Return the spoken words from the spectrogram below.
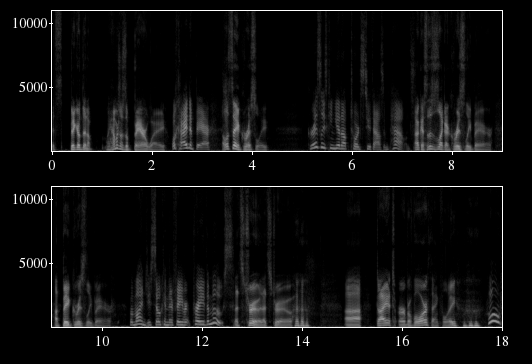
It's bigger than a. Like, how much does a bear weigh? What kind of bear? Uh, let's say a grizzly. Grizzlies can get up towards 2,000 pounds. Okay, so this is like a grizzly bear, a big grizzly bear. But mind you, so can their favorite prey, the moose. That's true. That's true. uh, diet herbivore, thankfully. Whew,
